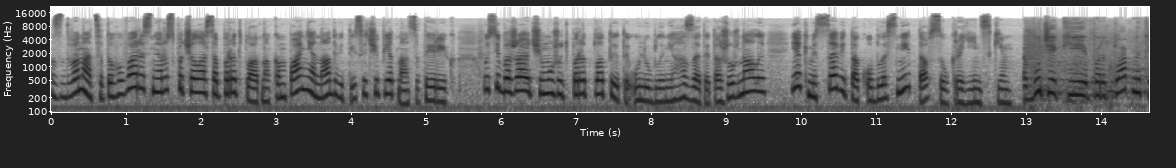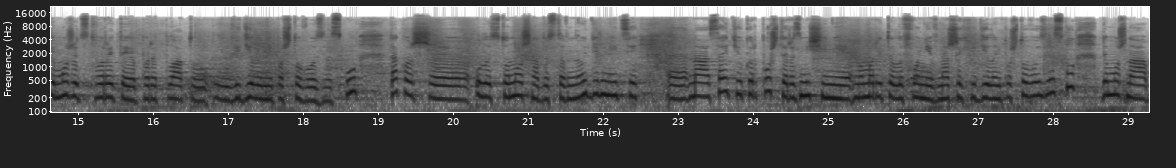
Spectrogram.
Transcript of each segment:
З 12 вересня розпочалася передплатна кампанія на 2015 рік. Усі бажаючі можуть передплатити улюблені газети та журнали, як місцеві, так обласні та всеукраїнські. Будь-які передплатники можуть створити передплату у відділенні поштового зв'язку, також е, у листонож на доставної дільниці. Е, На сайті Укрпошти розміщені номери телефонів наших відділень поштового зв'язку, де можна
